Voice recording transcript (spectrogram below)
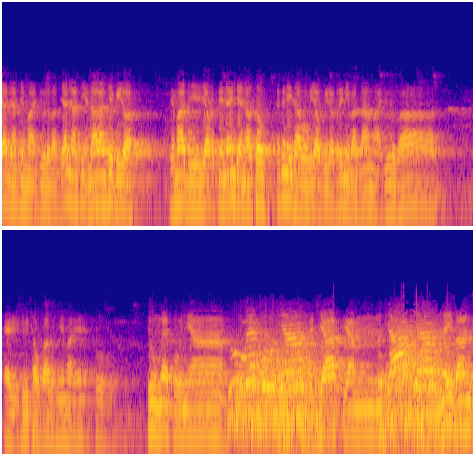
ရားပြန်ဖြစ်မှာအကျိုးတော်ပါတရားပြန်ဖြစ်အနာဂံဖြစ်ပြီးတော့ဓမ္မပြည်ရောက်အစဉ်တိုင်းတဲ့နောက်ဆုံးအကနိဋ္ဌဘုံရောက်ပြီးတော့ပြိဋိဘံသာမှာအကျိုးတော်ပါအဲဒီအကျိုး6ပါးကိုမြင်ပါတယ်တဲ့ဟုတ် ဒုမဲ့ပူညာဒုမဲ့ပူညာတရားပြန်တရားပြန်နိဗ္ဗာန်က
